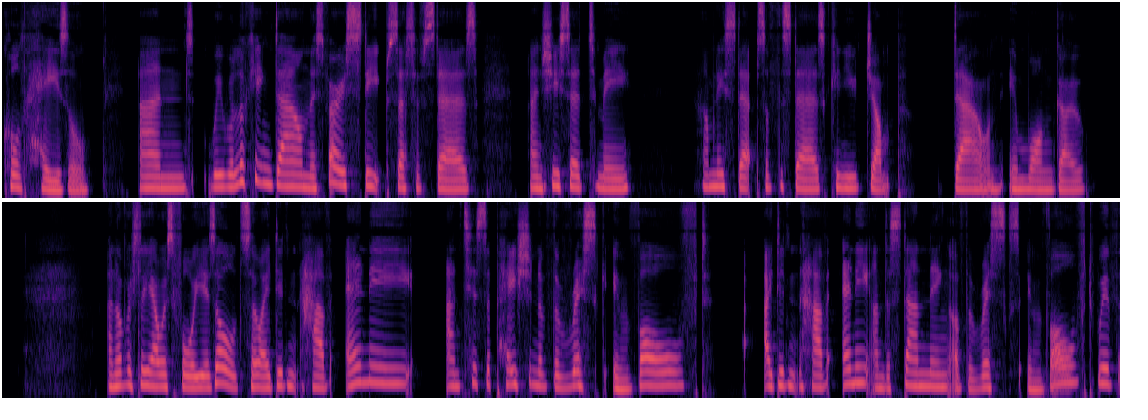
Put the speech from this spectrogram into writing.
called Hazel. And we were looking down this very steep set of stairs. And she said to me, How many steps of the stairs can you jump down in one go? And obviously, I was four years old, so I didn't have any anticipation of the risk involved. I didn't have any understanding of the risks involved with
